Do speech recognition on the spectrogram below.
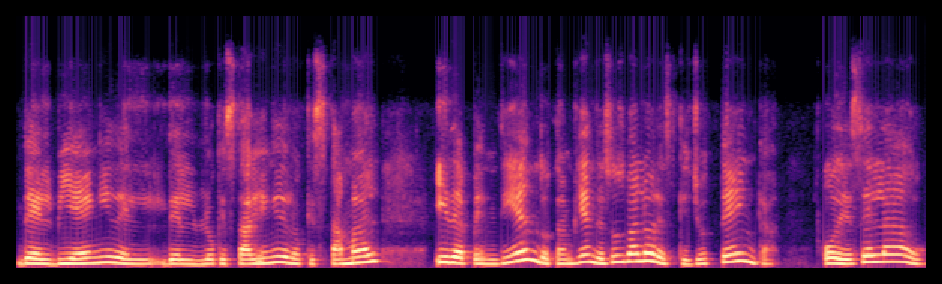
Del bien y del, de lo que está bien y de lo que está mal, y dependiendo también de esos valores que yo tenga o de ese lado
